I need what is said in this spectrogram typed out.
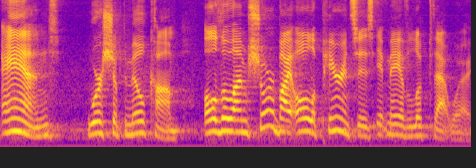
and worshiped Milcom, although I'm sure by all appearances it may have looked that way.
